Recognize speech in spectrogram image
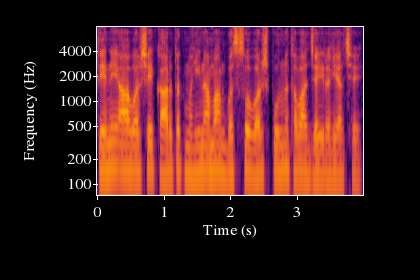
તેને આ વર્ષે કારતક મહિનામાં બસો વર્ષ પૂર્ણ થવા જઈ રહ્યા છે.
